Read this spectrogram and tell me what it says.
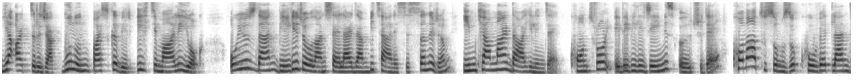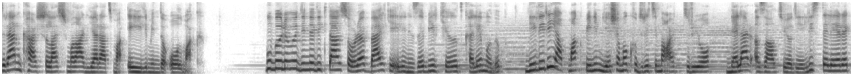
ya arttıracak. Bunun başka bir ihtimali yok. O yüzden bilgece olan şeylerden bir tanesi sanırım imkanlar dahilinde kontrol edebileceğimiz ölçüde konatusumuzu kuvvetlendiren karşılaşmalar yaratma eğiliminde olmak. Bu bölümü dinledikten sonra belki elinize bir kağıt kalem alıp neleri yapmak benim yaşama kudretimi arttırıyor, neler azaltıyor diye listeleyerek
